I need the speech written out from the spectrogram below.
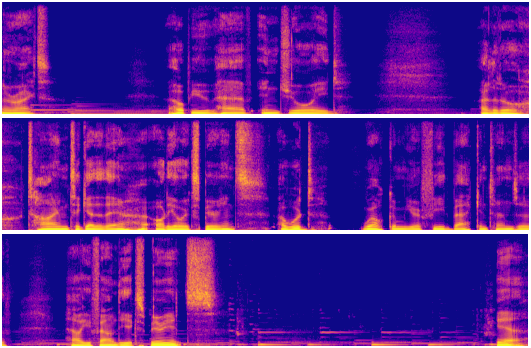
All right. I hope you have enjoyed our little time together there, audio experience. I would welcome your feedback in terms of how you found the experience. Yeah,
